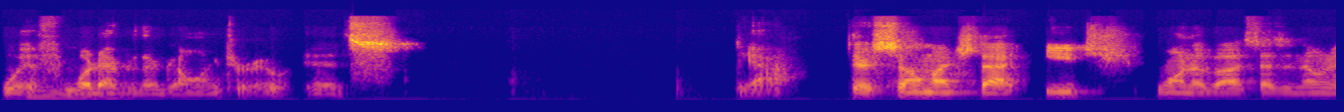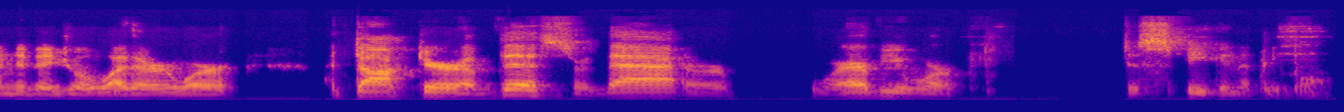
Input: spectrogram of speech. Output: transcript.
with mm-hmm. whatever they're going through. It's, yeah, there's so much that each one of us as a known individual, whether we're a doctor of this or that or wherever you work, just speak into people,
